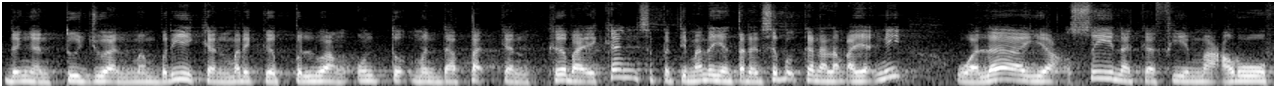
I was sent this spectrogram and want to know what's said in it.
dengan tujuan memberikan mereka peluang untuk mendapatkan kebaikan seperti mana yang telah disebutkan dalam ayat ini wala ya'sinaka fi ma'ruf.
